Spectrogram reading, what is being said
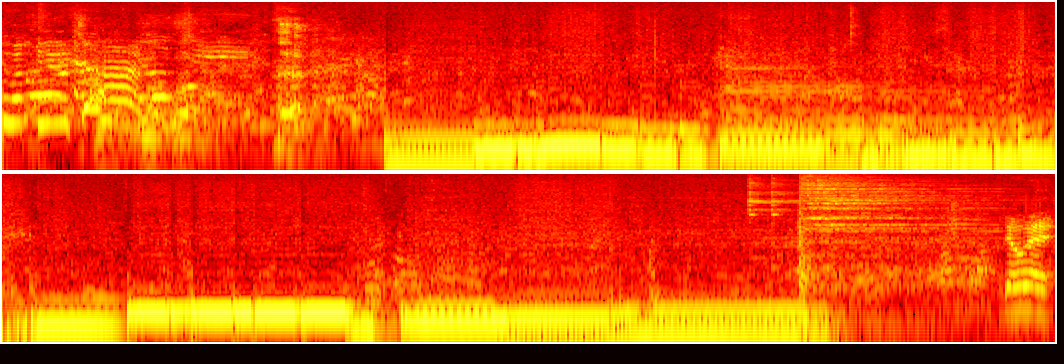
to the future. Do it.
